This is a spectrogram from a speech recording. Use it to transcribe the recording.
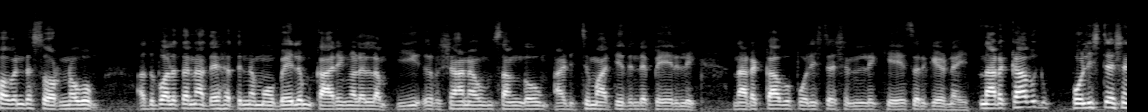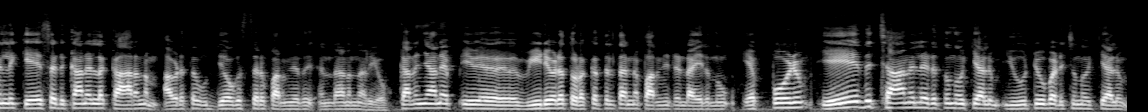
പവന്റെ സ്വർണവും അതുപോലെ തന്നെ അദ്ദേഹത്തിന്റെ മൊബൈലും കാര്യങ്ങളെല്ലാം ഈ ഇർഷാനവും സംഘവും അടിച്ചു മാറ്റിയതിന്റെ പേരിൽ നടക്കാവ് പോലീസ് സ്റ്റേഷനിൽ കേസ് എടുക്കുകയുണ്ടായി നടക്കാവ് പോലീസ് സ്റ്റേഷനിൽ കേസ് എടുക്കാനുള്ള കാരണം അവിടുത്തെ ഉദ്യോഗസ്ഥർ പറഞ്ഞത് എന്താണെന്നറിയോ? കാരണം ഞാൻ വീഡിയോയുടെ തുടക്കത്തിൽ തന്നെ പറഞ്ഞിട്ടുണ്ടായിരുന്നു. എപ്പോഴും ഏത് ചാനൽ എടുത്തു നോക്കിയാലും യൂട്യൂബ് അടിച്ചു നോക്കിയാലും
